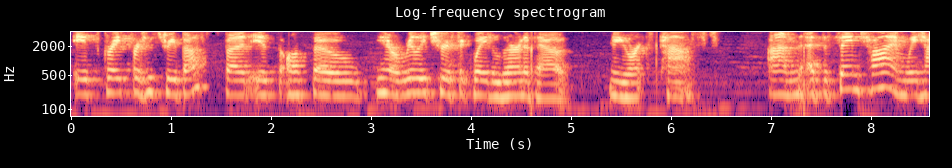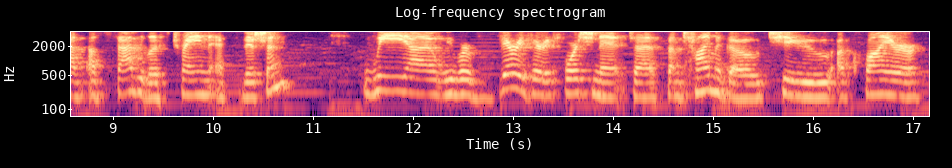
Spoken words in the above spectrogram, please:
It's great for history buffs, but it's also you know a really terrific way to learn about New York's past. Um, at the same time, we have a fabulous train exhibition. We uh, we were very very fortunate uh, some time ago to acquire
